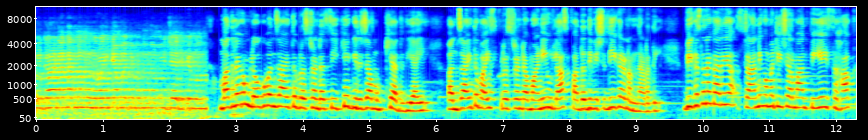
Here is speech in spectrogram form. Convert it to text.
ഉദ്ഘാടന കർമ്മം നിർവഹിക്കാൻ പറ്റുമെന്ന് നമ്മൾ വിചാരിക്കുന്നു. Mathilakam block panchayat president C K Girija മുഖ്യാതിഥിയായി. പഞ്ചായത്ത് വൈസ് പ്രസിഡന്റ് മണി ഉല്ലാസ് പദ്ധതി വിശദീകരണം നടത്തി. വികസനകാര്യ standing committee chairman P I Sahakh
